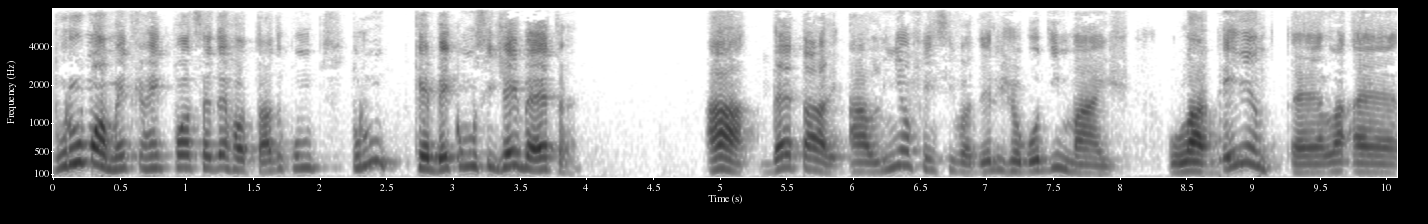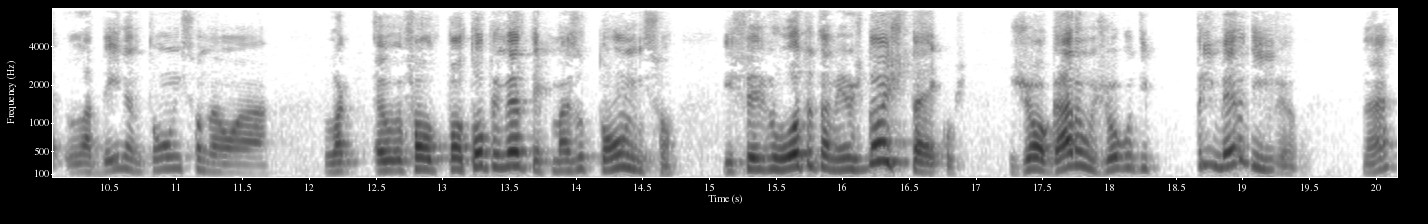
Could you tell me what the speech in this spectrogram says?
por um momento que a gente pode ser derrotado com, por um QB como o CJ Better. Ah, detalhe, a linha ofensiva dele jogou demais. O Ladanian, é, La- é, Tomlinson, não, a, La- eu, fal- faltou o primeiro tempo, mas o Tomlinson e fez o outro também, os dois tecos jogaram um jogo de primeiro nível, né?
